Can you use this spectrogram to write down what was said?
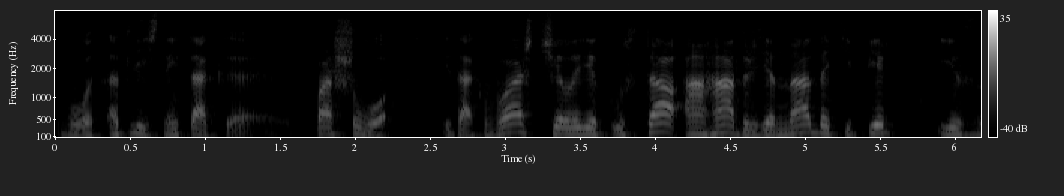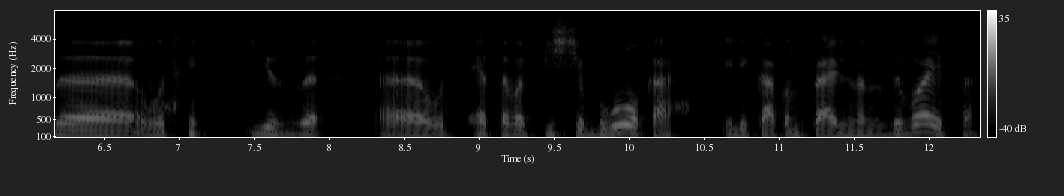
Вот, отлично. Итак, э, пошло. Итак, ваш человек устал. Ага, друзья, надо теперь из э, вот из э, вот этого пищеблока или как он правильно называется.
